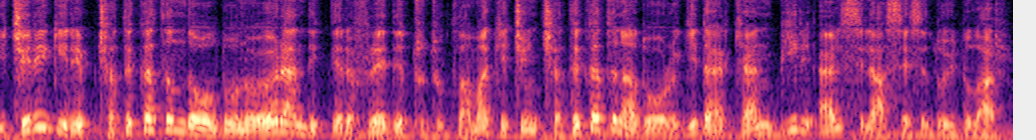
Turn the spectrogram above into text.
İçeri girip çatı katında olduğunu öğrendikleri Fred'i tutuklamak için çatı katına doğru giderken bir el silah sesi duydular.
